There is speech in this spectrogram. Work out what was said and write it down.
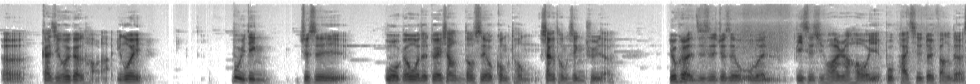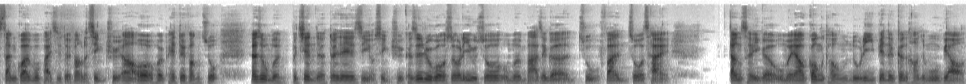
呃，感情会更好啦。因为不一定就是我跟我的对象都是有共同、相同兴趣的。有可能只是就是我们彼此喜欢，然后也不排斥对方的三观，不排斥对方的兴趣，然后偶尔会陪对方做，但是我们不见得对那件事情有兴趣。可是如果说，例如说，我们把这个煮饭做菜当成一个我们要共同努力变得更好的目标，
